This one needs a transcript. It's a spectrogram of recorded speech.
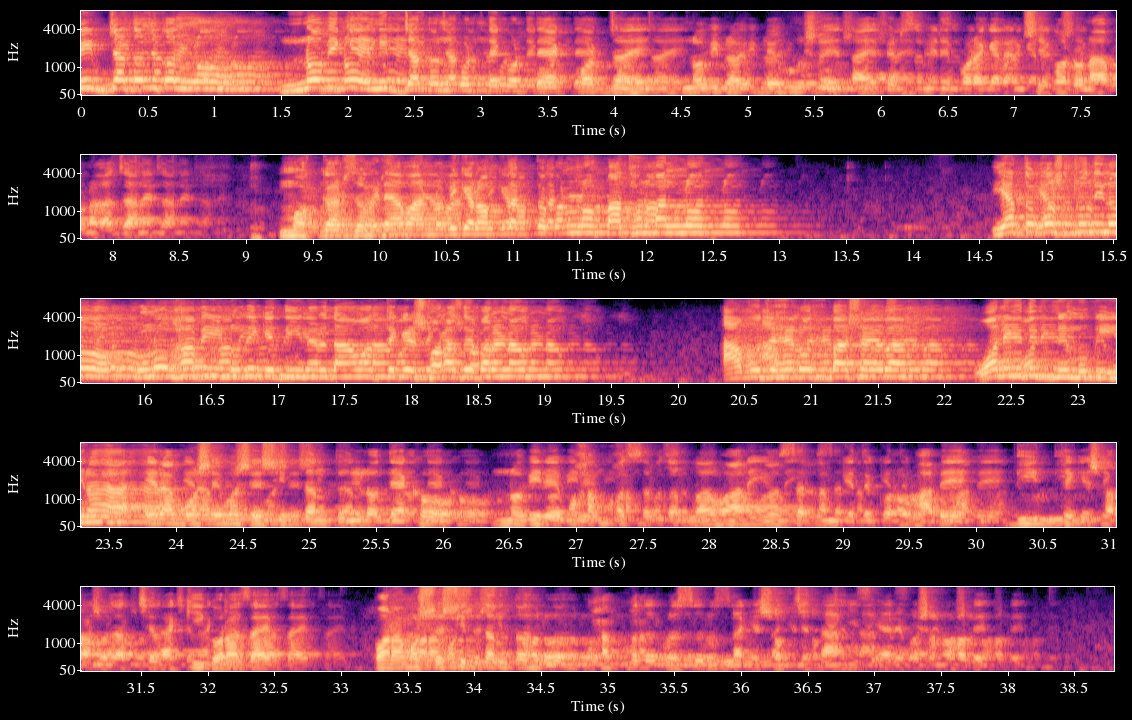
নির্যাতন করল, নবীকে নির্যাতন করতে করতে এক পর্যায়ে নবী বেহুশ হয়ে তায়েফের জমিনে পড়ে গেলেন। সে ঘটনা আপনারা জানেন। মক্কার জমিনে আমার নবীকে রক্তাক্ত করল, পাথর মারলো। এত কষ্ট দিল, কোনোভাবেই নবীকে দিনের দাওয়াত থেকে সরাতে পারে না। আবু জেহেল উতবা সাহেবা, ওয়ালিদ ইবনে মুগীরা, এরা বসে বসে সিদ্ধান্ত নিল, দেখো, নবীরে মুহাম্মদ সাল্লাল্লাহু আলাইহি ওয়াসাল্লামকে তো কোনোভাবে দিন থেকে সরানো যাচ্ছে না, কি করা যায়? পরামর্শের সিদ্ধান্ত হলো, মুহাম্মদুর রাসূলুল্লাহকে সবচেয়ে দামি চেয়ারে বসানো হবে।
